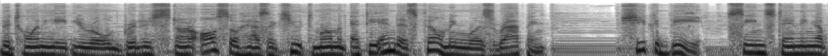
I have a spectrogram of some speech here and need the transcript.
The 28-year-old British star also has a cute moment at the end as filming was wrapping. She could be seen standing up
